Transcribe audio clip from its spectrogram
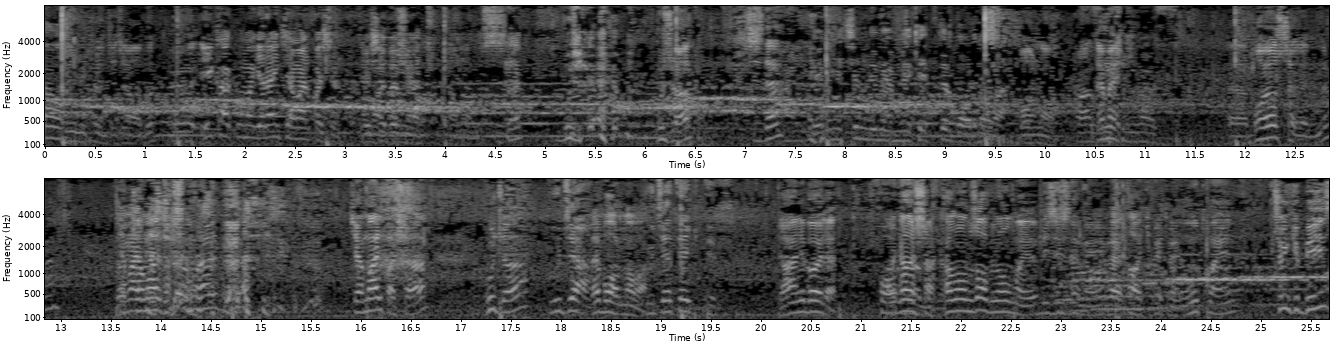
Sizden alayım ilk önce cevabı. Ee, İlk aklıma gelen Kemal Paşa. Yaşadığım yer. Tamamdır. Sizden? Buca. Buca. Sizden? Benim için bir memlekettir Bornova. Bornova. Demek. E, Boyoz söyledin değil mi? Yok, Kemal Paşa. Kemal Paşa, Buca Buca. ve Bornova. Buca tektir. Yani böyle. Arkadaşlar kanalımıza abone olmayı, bizi izlemeyi ve takip etmeyi unutmayın. Çünkü biz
